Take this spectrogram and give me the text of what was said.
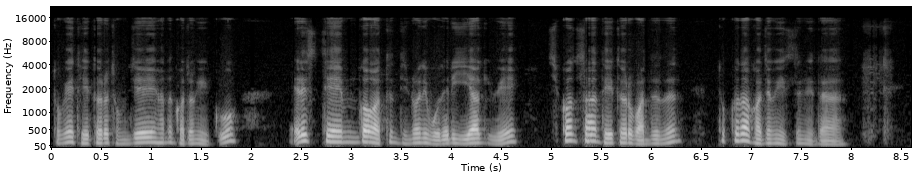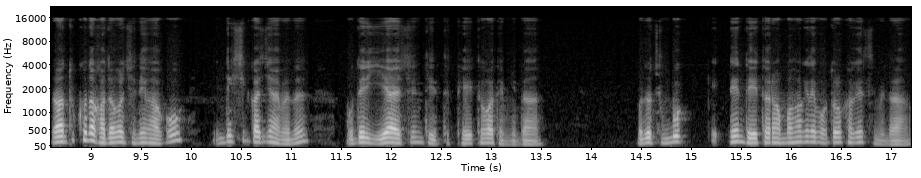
통해 데이터를 정제하는 과정이 있고 LSTM과 같은 deep learning 모델이 이해하기 위해 시퀀스한 데이터로 만드는 토큰화 과정이 있습니다. 이러한 토큰화 과정을 진행하고 indexing까지 하면은 모델이 이해할 수 있는 데이터, 가 됩니다. 먼저 중복된 데이터를 한번 확인해 보도록 하겠습니다.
